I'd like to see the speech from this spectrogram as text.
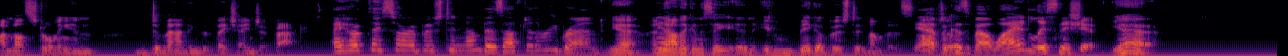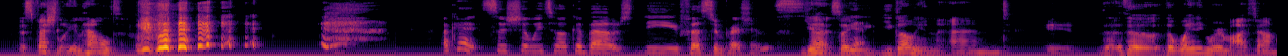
I'm not storming in demanding that they change it back. I hope they saw a boost in numbers after the rebrand. Yeah, and Yeah. now they're going to see an even bigger boost in numbers. Yeah, after- because of our wide listenership. yeah, especially in Hamilton. okay, so shall we talk about the first impressions? Yeah, so Yeah. You, you go in and it, the the the waiting room I found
